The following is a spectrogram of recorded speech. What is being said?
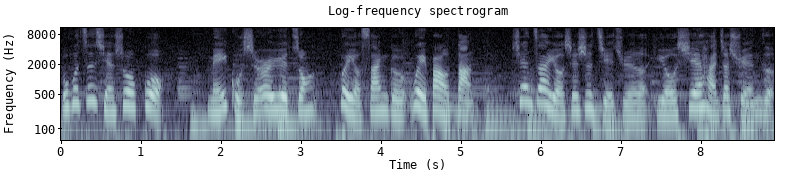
不过之前说过，美股十二月中会有三个未爆弹，现在有些是解决了，有些还在悬着。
